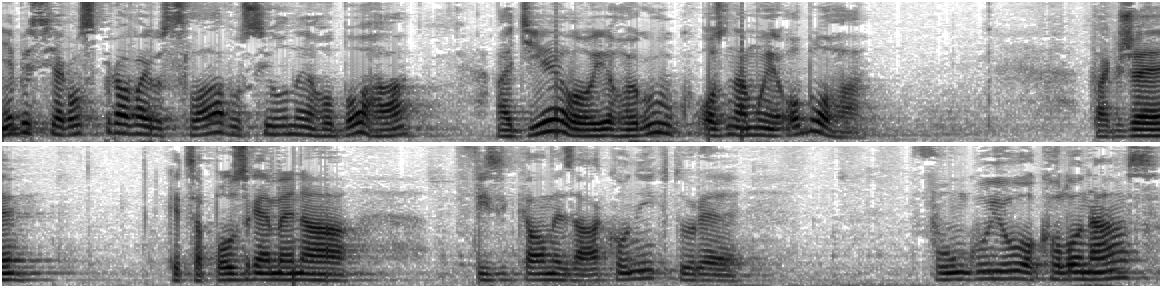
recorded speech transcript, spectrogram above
Nebesia rozprávajú slávu silného Boha a dielo jeho rúk oznamuje obloha. Takže keď sa pozrieme na fyzikálne zákony, ktoré fungujú okolo nás,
